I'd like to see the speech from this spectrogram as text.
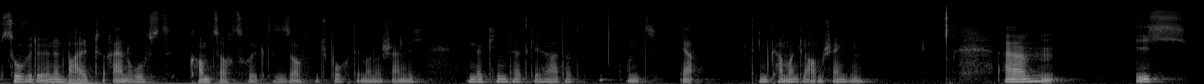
so wie du in den Wald reinrufst, kommt es auch zurück. Das ist oft ein Spruch, den man wahrscheinlich in der Kindheit gehört hat. Und ja, dem kann man Glauben schenken. Ähm, ich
